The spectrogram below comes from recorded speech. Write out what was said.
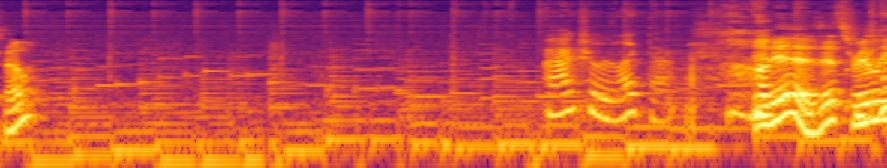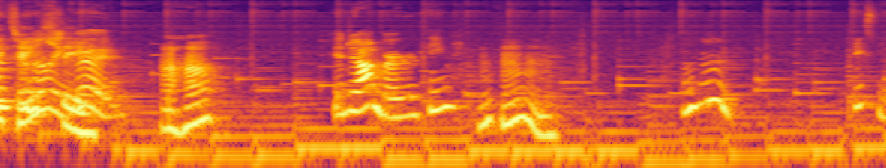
So? I actually like that. It is. It's really That's tasty. really good. Uh-huh. Good job, Burger King. Mm-hmm. Mm-hmm. Tasty.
